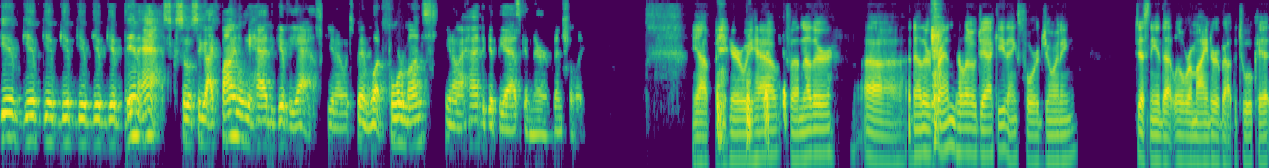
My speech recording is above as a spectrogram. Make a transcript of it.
give, give, give, give, give, give, give, then ask. So, see, I finally had to give the ask. You know, it's been what four months. You know, I had to get the ask in there eventually. Yep, and here we have another uh, another friend. Hello, Jackie. Thanks for joining. Just needed that little reminder about the toolkit.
